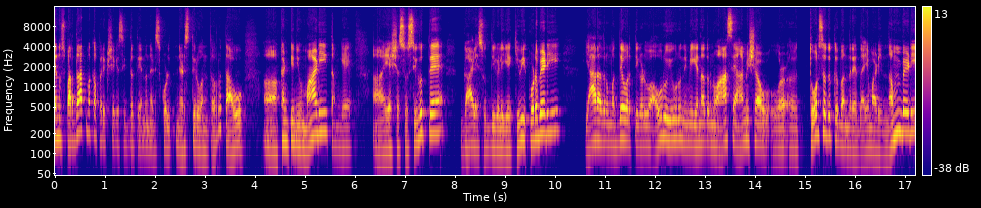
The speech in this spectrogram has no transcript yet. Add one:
ಏನು ಸ್ಪರ್ಧಾತ್ಮಕ ಪರೀಕ್ಷೆಗೆ ಸಿದ್ಧತೆಯನ್ನು ನಡೆಸ್ಕೊಳ್, ನಡೆಸ್ತಿರುವಂಥವ್ರು ತಾವು ಕಂಟಿನ್ಯೂ ಮಾಡಿ ತಮಗೆ ಯಶಸ್ಸು ಸಿಗುತ್ತೆ. ಗಾಳಿ ಸುದ್ದಿಗಳಿಗೆ ಕಿವಿ ಕೊಡಬೇಡಿ. ಯಾರಾದರೂ ಮಧ್ಯವರ್ತಿಗಳು, ಅವರು ಇವರು ನಿಮಗೇನಾದ್ರೂ ಆಸೆ, ಆಮಿಷ ತೋರಿಸೋದಕ್ಕೆ ಬಂದರೆ ದಯಮಾಡಿ ನಂಬೇಡಿ.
